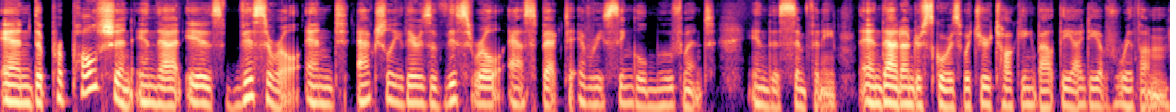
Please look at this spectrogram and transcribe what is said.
and the propulsion in that is visceral and actually there's a visceral aspect to every single movement in this symphony and that underscores what you're talking about the idea of rhythm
